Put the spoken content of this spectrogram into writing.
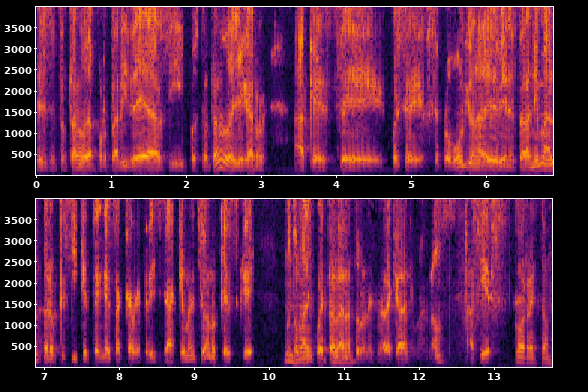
este, tratando de aportar ideas y pues tratando de llegar a que se, pues, se, promulgue una ley de bienestar animal, pero que sí que tenga esa característica que menciono, que es que pues, tomar en cuenta la naturaleza de cada animal, ¿no? Así es. Correcto.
